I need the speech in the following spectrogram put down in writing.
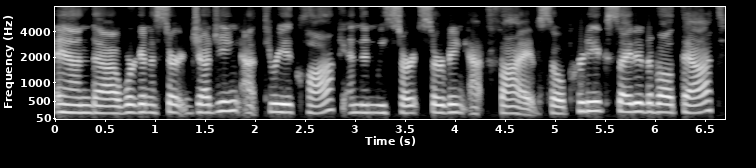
And uh, we're going to start judging at 3 o'clock and then we start serving at 5. So, pretty excited about that.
